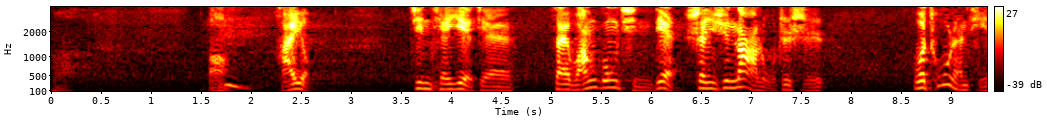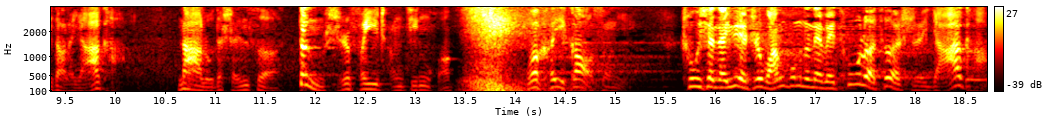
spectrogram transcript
哦，哦，还有，今天夜间在王宫寝殿审讯纳鲁之时。我突然提到了雅卡，纳鲁的神色顿时非常惊慌。我可以告诉你，出现在月之王宫的那位突勒特使雅卡，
